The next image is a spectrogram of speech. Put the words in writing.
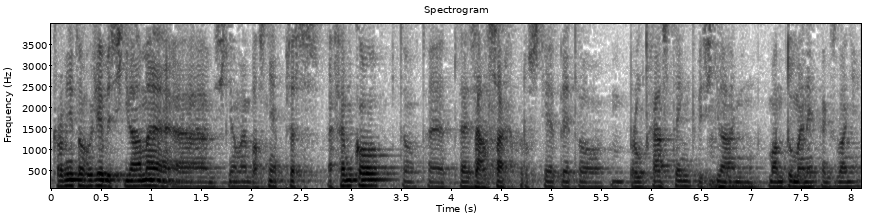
kromě toho, že vysíláme, eh, vysíláme vlastně přes FM, to, to, je, to je zásah, prostě je to broadcasting, vysílání one to many takzvaně,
